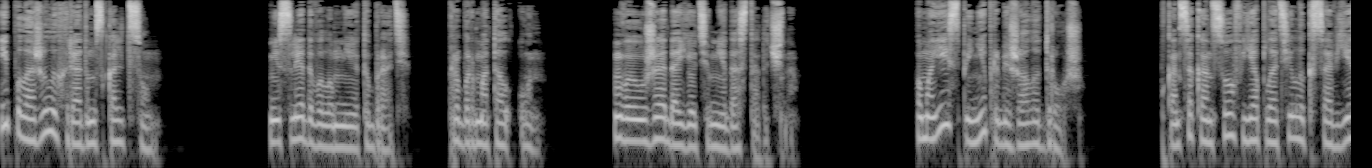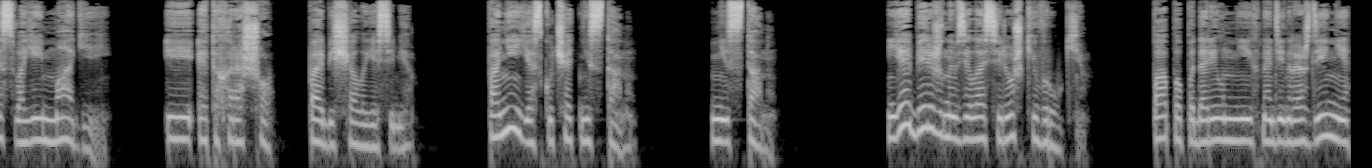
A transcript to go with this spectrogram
и положил их рядом с кольцом. «Не следовало мне это брать», — пробормотал он. «Вы уже даете мне достаточно». По моей спине пробежала дрожь. В конце концов, я платила к Савье своей магией. И это хорошо, — пообещала я себе. По ней я скучать не стану. Не стану. Я бережно взяла сережки в руки. Папа подарил мне их на день рождения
